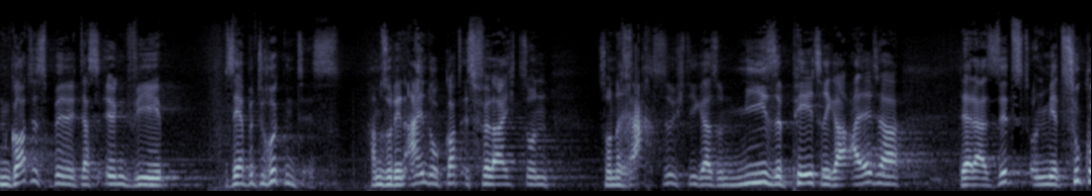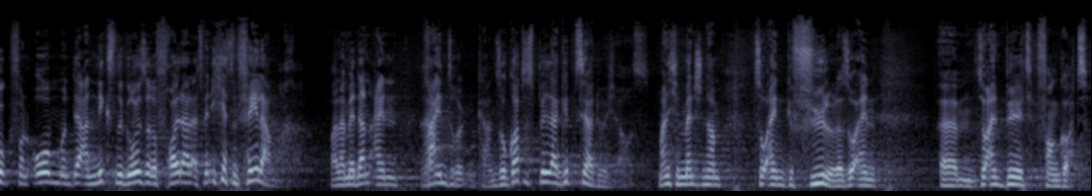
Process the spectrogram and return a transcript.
ein Gottesbild, das irgendwie sehr bedrückend ist, haben so den Eindruck, Gott ist vielleicht so ein, so ein rachsüchtiger, so ein miese, petriger Alter, der da sitzt und mir zuguckt von oben und der an nichts eine größere Freude hat, als wenn ich jetzt einen Fehler mache, weil er mir dann einen reindrücken kann. So Gottesbilder gibt es ja durchaus. Manche Menschen haben so ein Gefühl oder so ein, ähm, so ein Bild von Gott.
